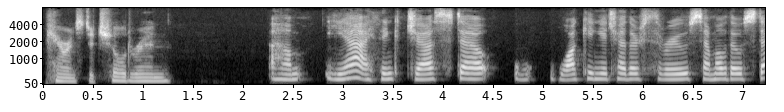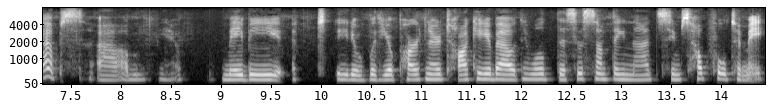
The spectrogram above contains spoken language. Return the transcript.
parents to children? Um, yeah, I think just uh, walking each other through some of those steps. Um, you know, maybe you know with your partner talking about well this is something that seems helpful to me.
